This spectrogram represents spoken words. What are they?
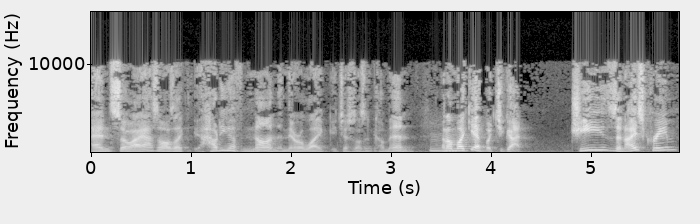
And so I asked them, I was like, "How do you have none?" And they were like, "It just doesn't come in." And hmm. I'm like, "Yeah, but you got cheese and ice cream."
